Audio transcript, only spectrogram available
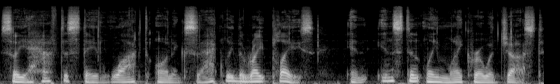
So you have to stay locked on exactly the right place and instantly micro adjust.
